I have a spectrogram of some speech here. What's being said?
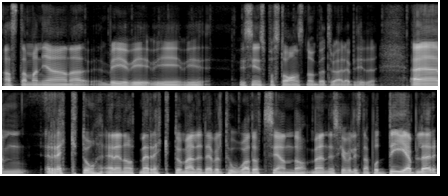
Asta manana blir vi, vi, vi, vi syns på stan snubbe tror jag det betyder. Um, Rekto, är det något med rektum eller? Det är väl toadöds igen då. Men nu ska vi lyssna på Debler.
